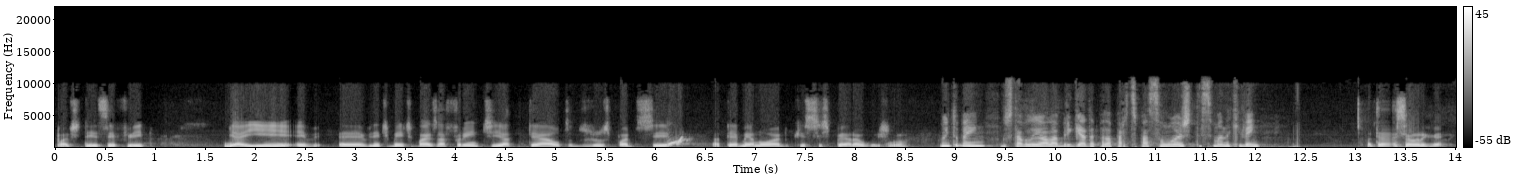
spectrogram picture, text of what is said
pode ter esse efeito. E aí, é, evidentemente, mais à frente, até a alta dos juros pode ser até menor do que se espera hoje, né? Muito bem. Gustavo Loyola, obrigada pela participação hoje. Até semana que vem. Até semana que vem.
